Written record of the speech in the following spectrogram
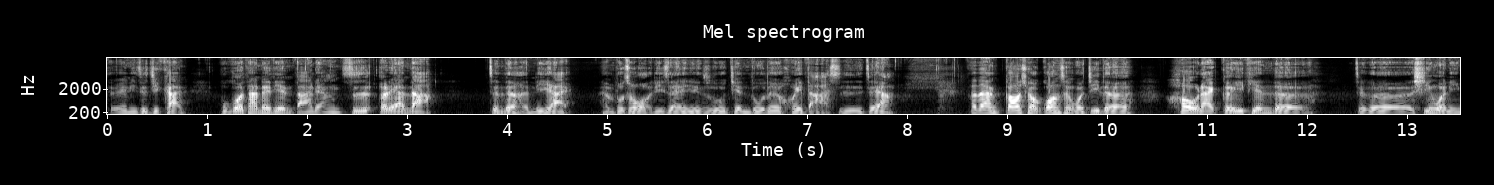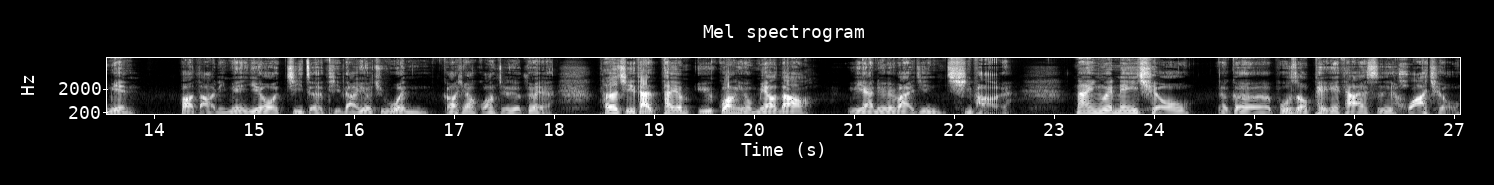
对不对？你自己看。不过他那天打两支二连打，真的很厉害。很不错，立山因素监督的回答是这样。那当然，高桥光成，我记得后来隔一天的这个新闻里面报道里面也有记者提到，也有去问高桥光成就对了。他说，其实他他有余光有瞄到 vr 六百八已经起跑了。那因为那一球那个捕手配给他的是滑球，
